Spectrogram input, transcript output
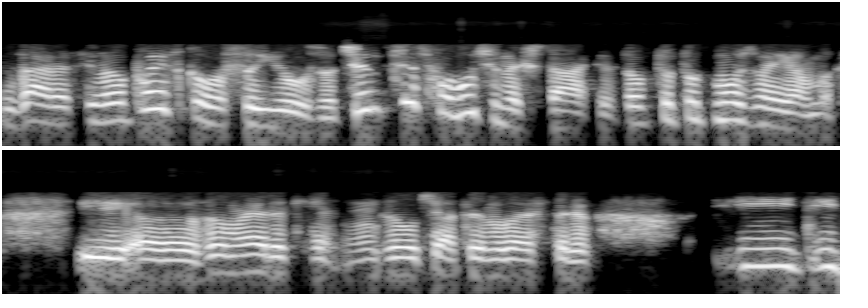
зараз Європейського Союзу чи, чи Сполучених Штатів, тобто тут можна і, і е, з Америки залучати інвесторів. І і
